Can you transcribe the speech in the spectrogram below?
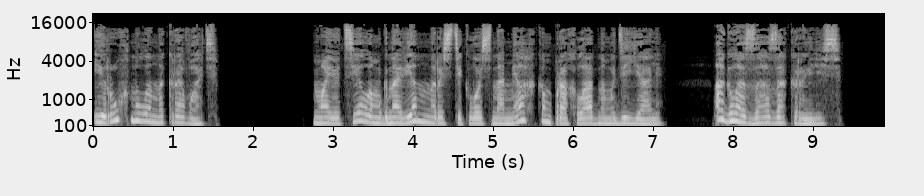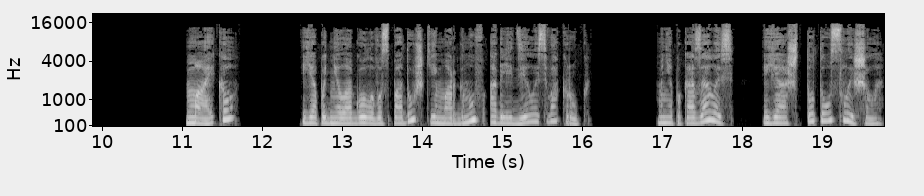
и рухнула на кровать. Мое тело мгновенно растеклось на мягком прохладном одеяле, а глаза закрылись. «Майкл?» Я подняла голову с подушки и, моргнув, огляделась вокруг. Мне показалось, я что-то услышала.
